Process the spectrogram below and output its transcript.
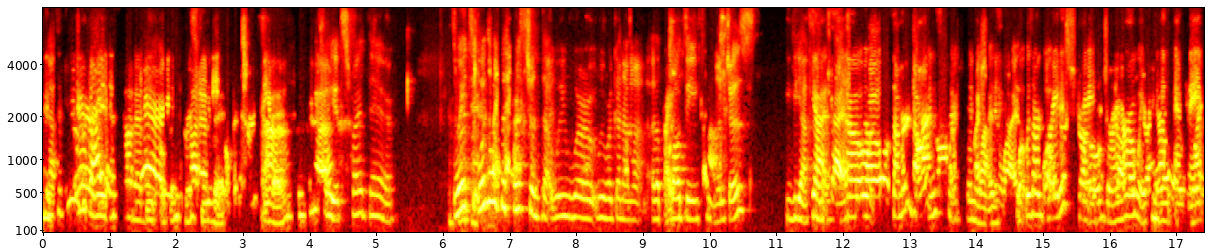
guidance. If you just gotta be open to receive it. Yeah. It's right there. What, what was the question that we were we were gonna about the challenges? Yes. Yes. So, Summer Dawn's question was, what was our greatest struggle during our awakening and what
